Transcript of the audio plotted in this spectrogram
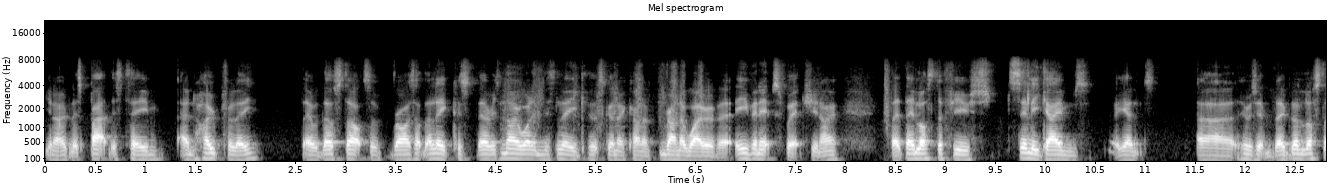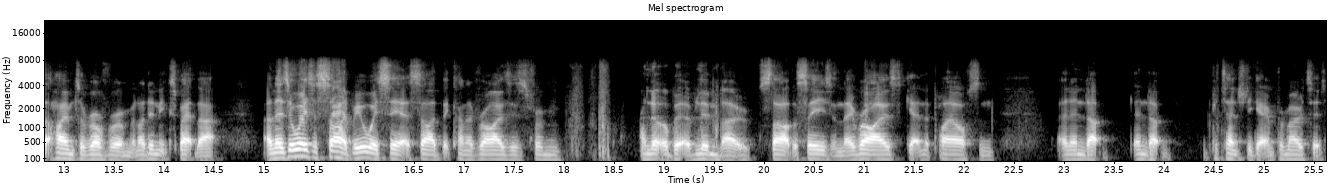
you know, let's back this team and hopefully they'll they'll start to rise up the league because there is no one in this league that's going to kind of run away with it. Even Ipswich, you know, they, they lost a few silly games against uh, who was it? They lost at home to Rotherham, and I didn't expect that. And there's always a side. We always see it a side that kind of rises from a little bit of limbo. Start the season, they rise, get in the playoffs, and and end up end up potentially getting promoted.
